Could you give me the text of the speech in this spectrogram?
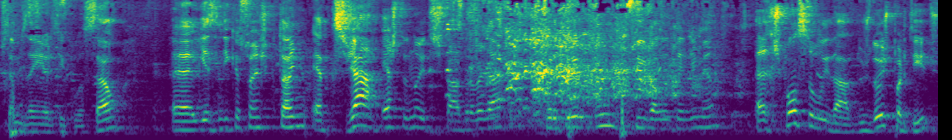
Estamos em articulação. eh, e as indicações que tenho é de que já esta noite se está a trabalhar para ter um possível entendimento. A responsabilidade dos dois partidos,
